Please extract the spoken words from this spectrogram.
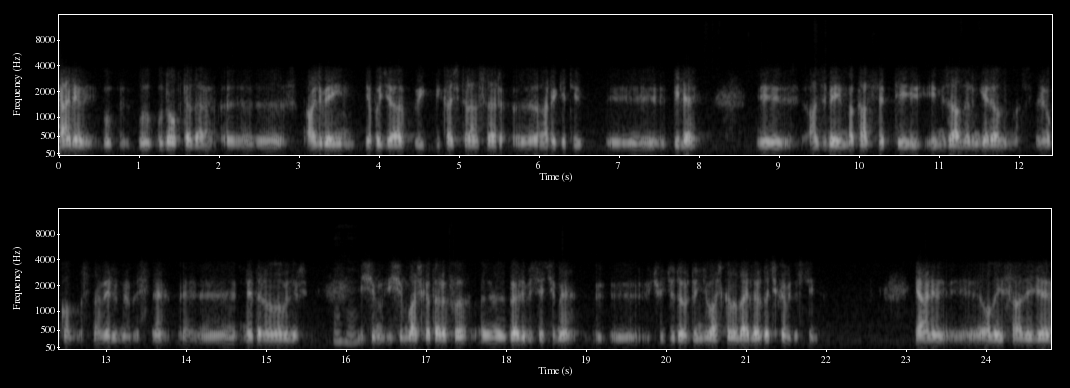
yani bu, bu, bu noktada e, Ali Bey'in yapacağı bir, birkaç transfer e, hareketi e, bile e, Aziz Bey'in bak hasrettiği imzaların geri alınmasına, yok olmasına, verilmemesine e, neden olabilir. İşin, işin başka tarafı e, böyle bir seçime e, üçüncü, dördüncü başkan adayları da çıkabilirsin. Yani e, olayı sadece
